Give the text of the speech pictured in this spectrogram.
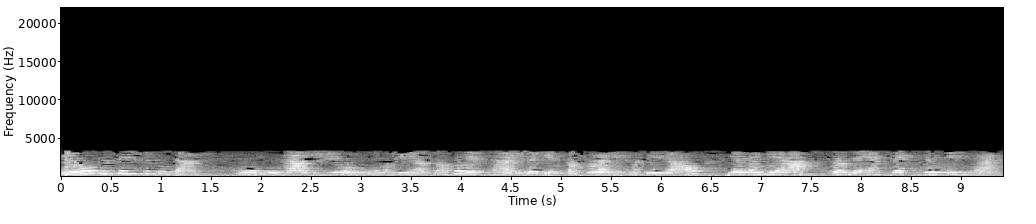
e outras têm dificuldade o, o caso de uma criança não poder sair da questão puramente material e avaliar também aspectos espirituais.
